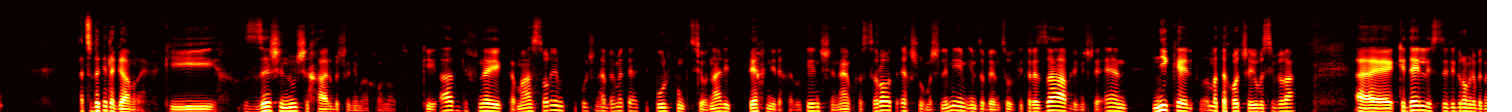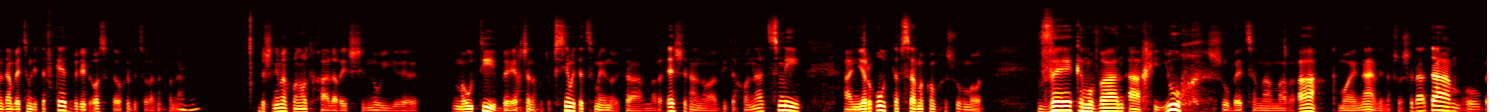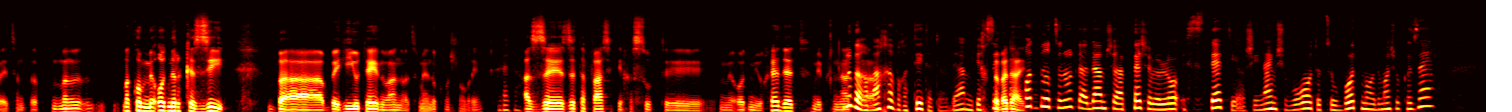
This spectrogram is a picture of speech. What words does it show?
את צודקת לגמרי, כי זה שינוי שחל בשנים האחרונות. כי עד לפני כמה עשורים טיפול שיניים באמת היה טיפול פונקציונלי טכני לחלוטין, שיניים חסרות, איכשהו משלימים, אם זה באמצעות כתרי זהב, למי שאין, ניקל, מתכות שהיו בסביבה, uh, כדי לגרום לבן אדם בעצם לתפקד וללעוס את האוכל בצורה נכונה. Mm-hmm. בשנים האחרונות חל הרי שינוי uh, מהותי באיך שאנחנו תופסים את עצמנו, את המראה שלנו, הביטחון העצמי, הנראות תפסה מקום חשוב מאוד. וכמובן החיוך, שהוא בעצם המראה, כמו העיניים לנפשו של האדם, הוא בעצם מקום מאוד מרכזי בהיותנו, אנו עצמנו, כמו שאומרים. בטח. אז אה, זה תפס התייחסות אה, מאוד מיוחדת מבחינת... אפילו ברמה חברתית, אתה יודע, מתייחסים בוודאי. פחות ברצינות לאדם שהפה שלו לא אסתטי, או שעיניים שבורות, או צהובות מאוד, או משהו כזה.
